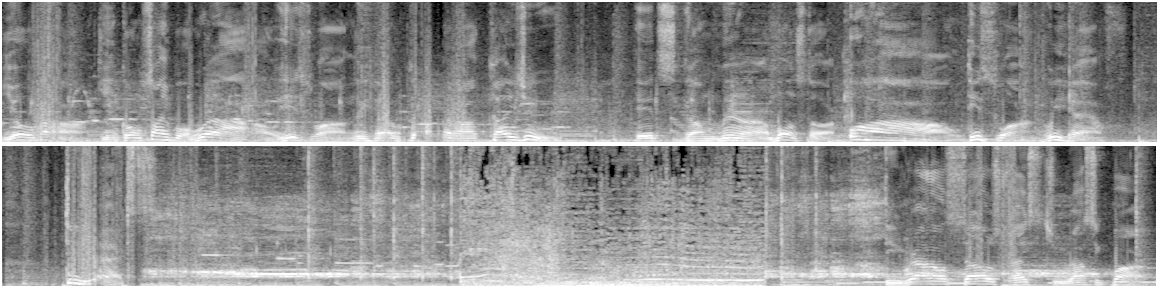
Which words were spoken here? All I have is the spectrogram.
Yoga King Kong Cyborg. Wow, this one we have Gamera Kaiju. It's Gamera Monster. Wow, this one we have T-Rex. Tyrannosaurus Rex Jurassic Park.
